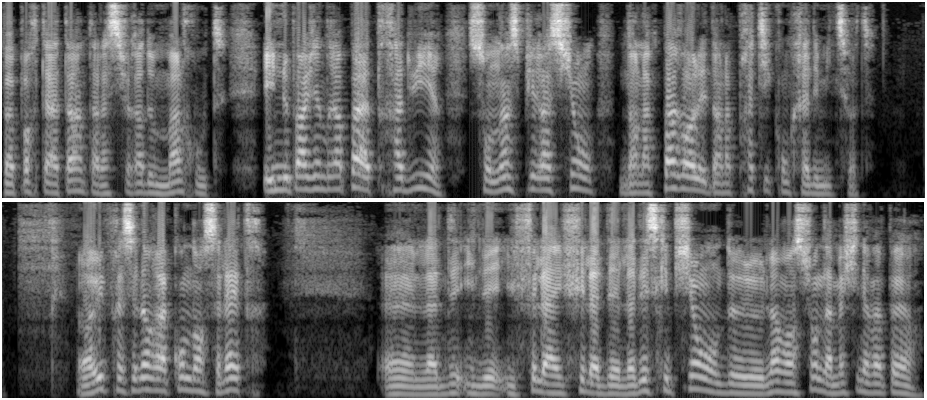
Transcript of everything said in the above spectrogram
va porter atteinte à la sphère de Malchut et il ne parviendra pas à traduire son inspiration dans la parole et dans la pratique concrète des mitzvot. Le rabbi précédent raconte dans sa lettre, euh, il, fait, la, la description de l'invention de la machine à vapeur.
